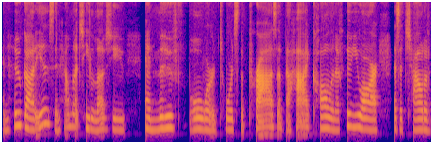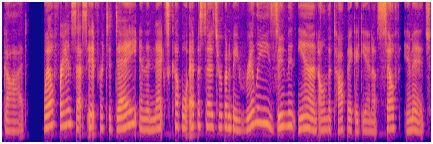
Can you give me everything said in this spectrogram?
and who God is and how much He loves you, and move forward towards the prize of the high calling of who you are as a child of God. Well, friends, that's it for today. In the next couple episodes, we're going to be really zooming in on the topic again of self image.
